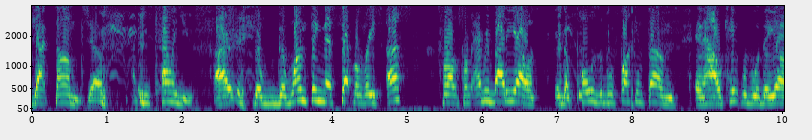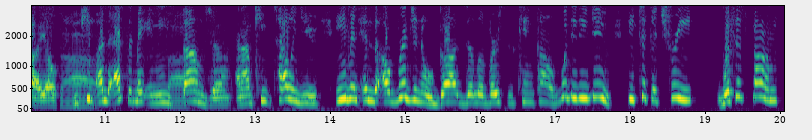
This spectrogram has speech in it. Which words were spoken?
got thumbs, yo. I keep telling you. All right. The the one thing that separates us from from everybody else is opposable fucking thumbs and how capable they are, yo. Stop. You keep underestimating these thumbs, yo. And I'm keep telling you, even in the original Godzilla versus King Kong, what did he do? He took a tree with his thumbs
